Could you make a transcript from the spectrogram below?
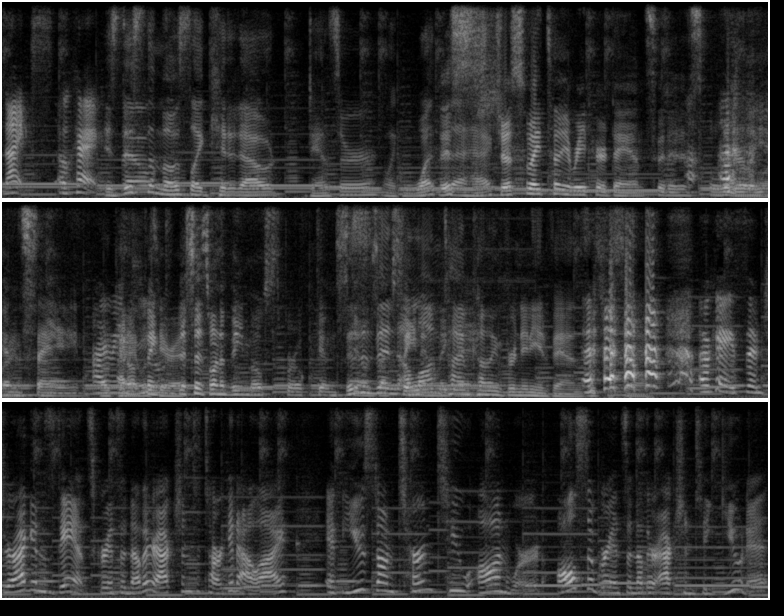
Nice. Okay. Is this the most like kitted out dancer? Like what This the heck? just wait till you read her dance. It is uh, uh, literally insane. I mean, I don't think this is one of the most broken. This has skills I've been seen a in long time game. coming for Ninian fans. let's just say. Okay, so Dragon's Dance grants another action to target ally. If used on turn 2 onward, also grants another action to unit,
